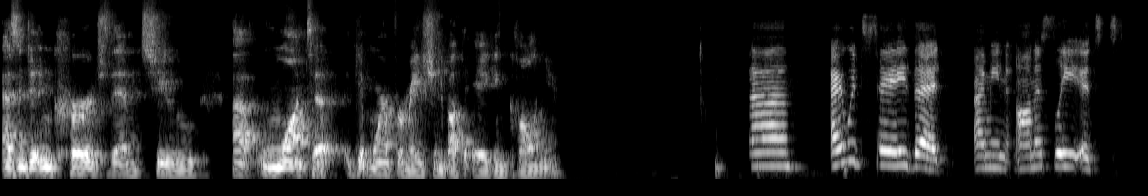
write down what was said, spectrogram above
as in to encourage them to uh, want to get more information about the egg and calling you? Uh, I would say that, I mean, honestly, it's,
